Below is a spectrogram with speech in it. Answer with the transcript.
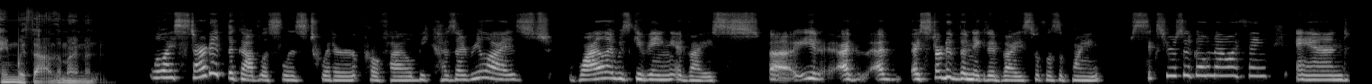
aim with that at the moment? Well, I started the Godless Liz Twitter profile because I realized while I was giving advice, uh, you know, I've, I've, i started the Naked Advice with Liz Lapointe six years ago now, I think, and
